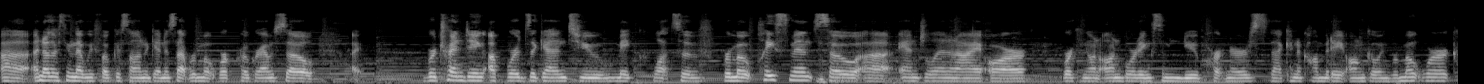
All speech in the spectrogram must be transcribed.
Uh, another thing that we focus on again is that remote work program. So. I, we're trending upwards again to make lots of remote placements. So uh, Angela and I are working on onboarding some new partners that can accommodate ongoing remote work.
